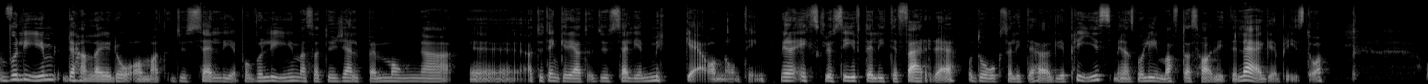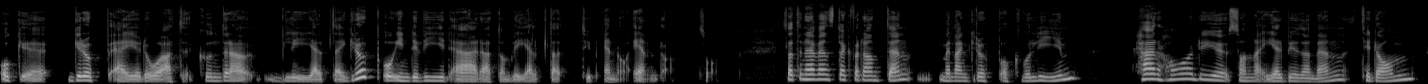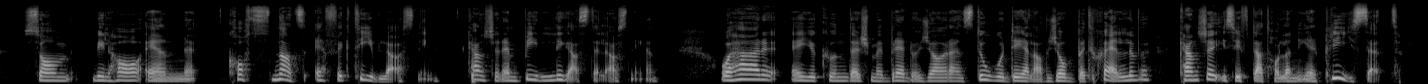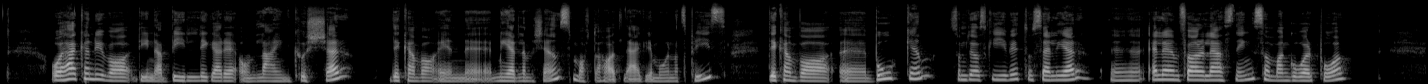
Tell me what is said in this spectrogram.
volym, det handlar ju då om att du säljer på volym, alltså att du hjälper många, eh, att du tänker dig att du säljer mycket av någonting. Medan exklusivt är lite färre och då också lite högre pris, medan volym oftast har lite lägre pris då. Och eh, grupp är ju då att kunderna blir hjälpta i grupp och individ är att de blir hjälpta typ en och en då. Så, så att den här vänstra kvadranten mellan grupp och volym. Här har du ju sådana erbjudanden till dem som vill ha en kostnadseffektiv lösning. Kanske den billigaste lösningen. Och här är ju kunder som är beredda att göra en stor del av jobbet själv, kanske i syfte att hålla ner priset. Och här kan det ju vara dina billigare onlinekurser. Det kan vara en eh, medlemstjänst som ofta har ett lägre månadspris. Det kan vara eh, boken som du har skrivit och säljer eh, eller en föreläsning som man går på.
